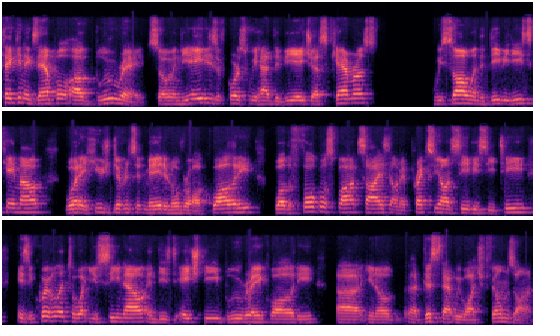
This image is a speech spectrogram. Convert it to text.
take an example of Blu-ray. So in the 80s, of course, we had the VHS cameras. We saw when the DVDs came out what a huge difference it made in overall quality. Well, the focal spot size on a Prexion CBCT is equivalent to what you see now in these HD Blu-ray quality, uh, you know, uh, discs that we watch films on.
